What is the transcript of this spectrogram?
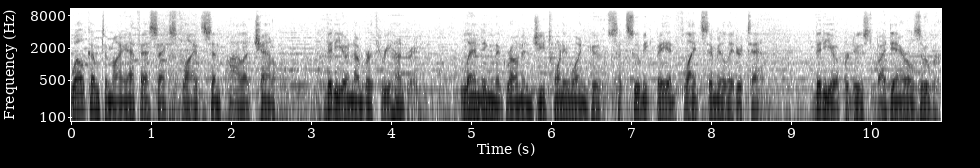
Welcome to my FSX Flight Sim Pilot channel. Video number 300. Landing the Grumman G21 Goose at Subic Bay in Flight Simulator 10. Video produced by Daryl Zuber.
